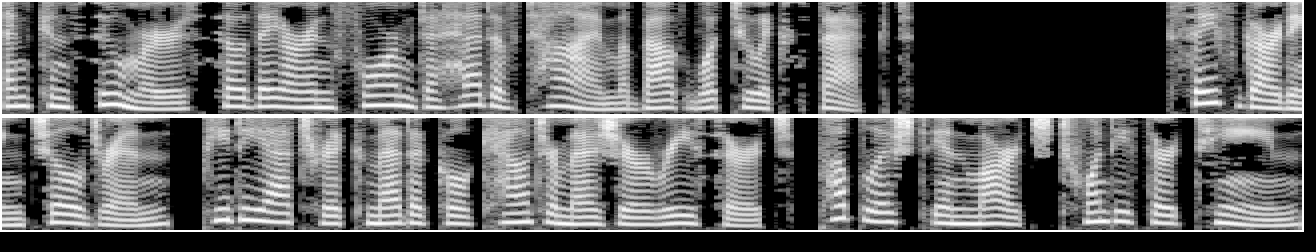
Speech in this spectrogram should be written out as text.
and consumers so they are informed ahead of time about what to expect. Safeguarding Children, Pediatric Medical Countermeasure Research, published in March 2013,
